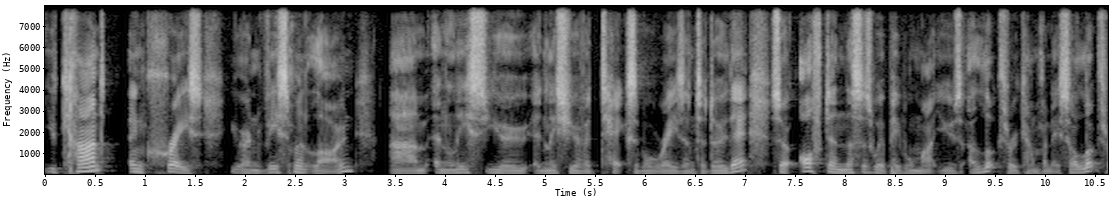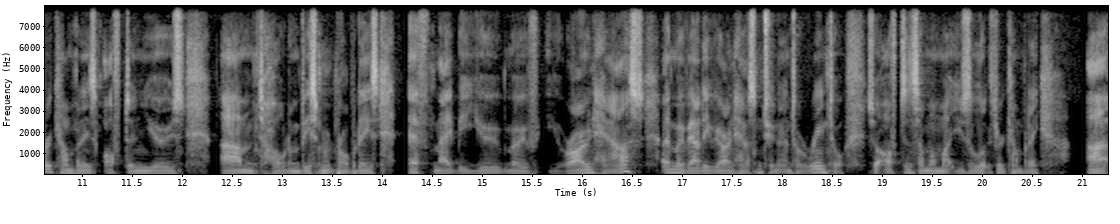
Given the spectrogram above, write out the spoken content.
you can't increase your investment loan um, unless you unless you have a taxable reason to do that. So often this is where people might use a look through company. So look through company is often used um, to hold investment properties if maybe you move your own house and uh, move out of your own house and turn it into a rental. So often someone might use a look through company. Uh,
